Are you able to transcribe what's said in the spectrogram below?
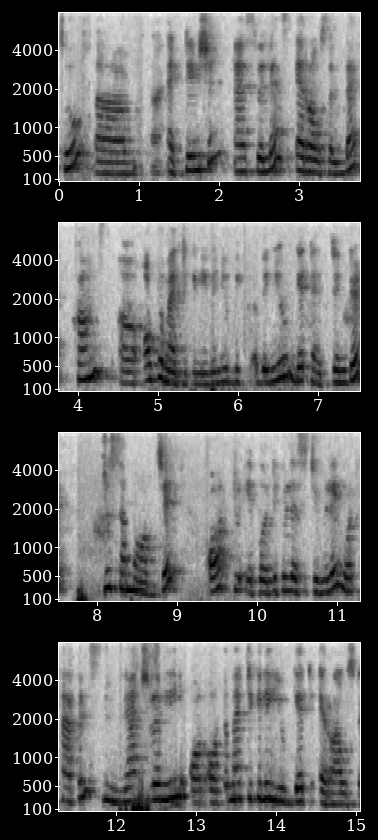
So uh, attention as well as arousal that comes uh, automatically when you when you get attended to some object or to a particular stimuli. What happens naturally or automatically you get aroused,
